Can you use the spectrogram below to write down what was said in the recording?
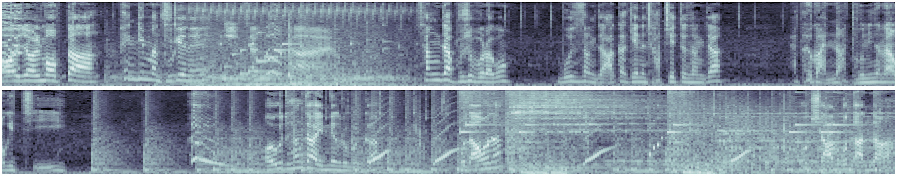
어 이제 얼마 없다 펭귄만 두 개네 It's a good time. 상자 부셔보라고? 무슨 상자? 아까 걔는 자취했던 상자? 아, 별거 안 나와 돈이나 나오겠지 어 여기도 상자가 있네 그러고 보니까 뭐 나오나? 역시 아무것도 안 나와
